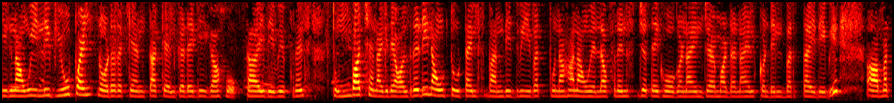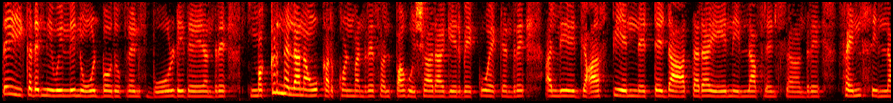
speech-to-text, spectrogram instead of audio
ಈಗ ನಾವು ಇಲ್ಲಿ ವ್ಯೂ ಪಾಯಿಂಟ್ ನೋಡೋದಕ್ಕೆ ಅಂತ ಕೆಳಗಡೆಗೆ ಈಗ ಹೋಗ್ತಾ ಇದ್ದೀವಿ ಫ್ರೆಂಡ್ಸ್. ತುಂಬ ಚೆನ್ನಾಗಿದೆ. ಆಲ್ರೆಡಿ ನಾವು ಟೂ ಟೈಮ್ಸ್ ಬಂದಿದ್ವಿ. ಇವತ್ತು ಪುನಃ ನಾವು ಎಲ್ಲ ಫ್ರೆಂಡ್ಸ್ ಜೊತೆಗೆ ಹೋಗೋಣ ಎಂಜಾಯ್ ಮಾಡೋಣ ಹೇಳ್ಕೊಂಡು ಇಲ್ಲಿ ಬರ್ತಾ ಇದ್ದೀವಿ. ಮತ್ತೆ ಈ ಕಡೆಗೆ ನೀವು ಇಲ್ಲಿ ನೋಡ್ಬೋದು ಫ್ರೆಂಡ್ಸ್ ಬೋರ್ಡ್ ಇದೆ. ಅಂದರೆ ಮಕ್ಕಳನ್ನೆಲ್ಲ ನಾವು ಕರ್ಕೊಂಡು ಬಂದರೆ ಸ್ವಲ್ಪ ಹುಷಾರಾಗಿರಬೇಕು. ಯಾಕೆಂದರೆ ಅಲ್ಲಿ ಜಾಸ್ತಿ ಏನು ನೆಟ್ಟೆಡ್ ಆ ಥರ ಏನಿಲ್ಲ ಫ್ರೆಂಡ್ಸ್ ಅಂದರೆ ಫೆನ್ಸ್ ಇಲ್ಲ.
